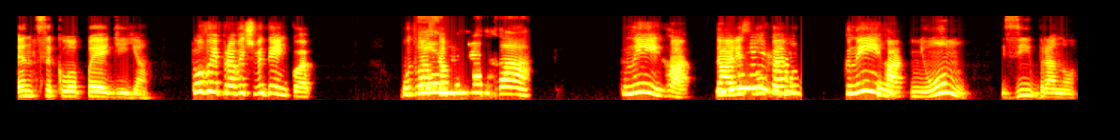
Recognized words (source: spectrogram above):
енциклопедія. Хто виправить швиденько? Будь ласка, Книга. книга. Далі слухаємо. Книга. У ньому зібрано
